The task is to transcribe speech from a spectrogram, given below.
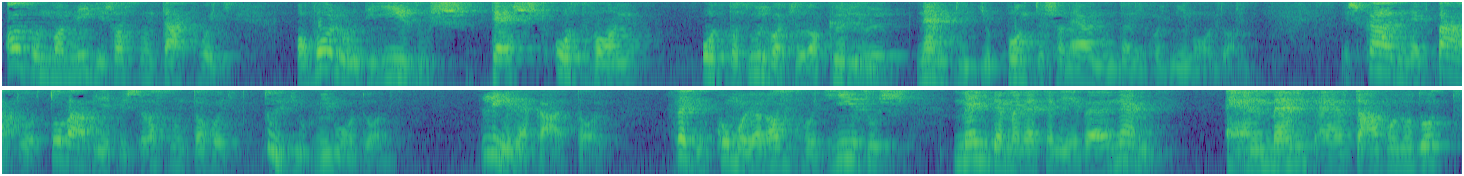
azonban mégis azt mondták, hogy a valódi Jézus test ott van, ott az urvacsora körül, nem tudjuk pontosan elmondani, hogy mi módon. És Calvin egy bátor továbblépéssel azt mondta, hogy tudjuk mi módon. Lélek által. Vegyük komolyan azt, hogy Jézus mennybe menetelével nem elment, eltávolodott,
